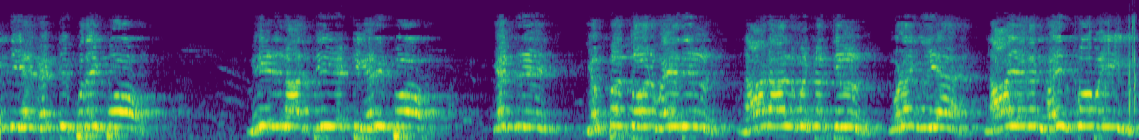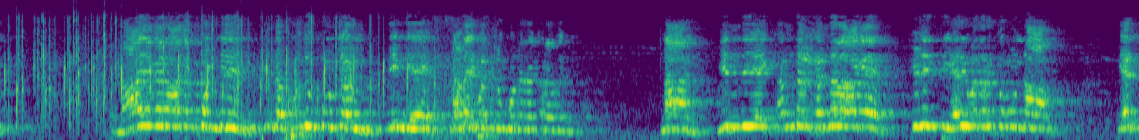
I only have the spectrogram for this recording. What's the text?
இந்தியை வெட்டி புதைப்போம். மீறினால் தீயிட்டு எரிப்போம் என்று எண்பத்தோரு வயதில் நாடாளுமன்றத்தில் முழங்கிய நாயகன் வைகோவை நாயகனாக கொண்டு இந்த பொதுக்கூட்டம் இங்கே நடைபெற்றுக் கொண்டிருக்கிறது. நான் இந்தியை கண்டல் கண்டலாக கிழித்து எறிவதற்கு முன்னால் என்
